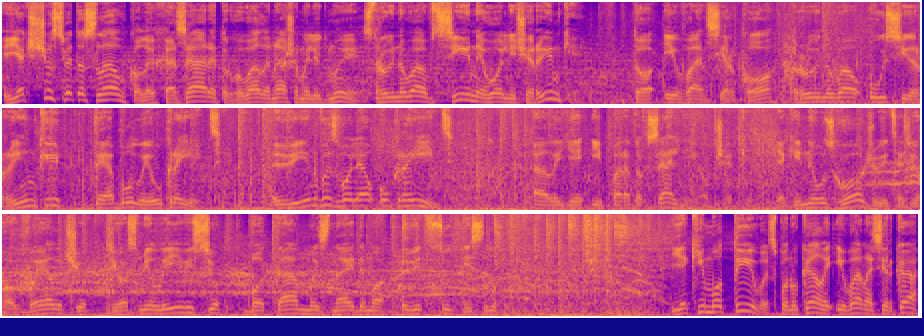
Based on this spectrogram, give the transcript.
Якщо Святослав, коли хазари торгували нашими людьми, зруйнував всі невольничі ринки, то Іван Сірко руйнував усі ринки, де були українці. Він визволяв українців. Але є і парадоксальні його вчинки, які не узгоджуються з його величчю, з його сміливістю, бо там ми знайдемо відсутність логіки. Які мотиви спонукали Івана Сірка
